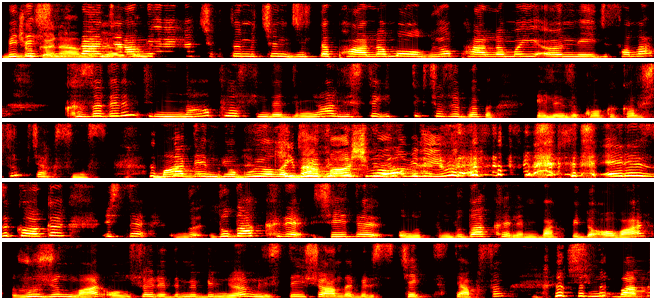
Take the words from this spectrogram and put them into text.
Bir de Çok şimdi önemli ben canlı yayına çıktığım için ciltte parlama oluyor. Parlamayı önleyici falan. Kıza dedim ki ne yapıyorsun dedim ya liste gittikçe uzuyor. Böyle, elinizi korkak alıştırmayacaksınız. Madem diyor bu yola Ki ben girdiniz maaşımı alabileyim. elinizi korkak işte du- dudak kre şeyi de unuttum. Dudak kalemi bak bir de o var. Rujun var. Onu söyledim mi bilmiyorum. Listeyi şu anda birisi checklist yapsın. Şimdi bak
